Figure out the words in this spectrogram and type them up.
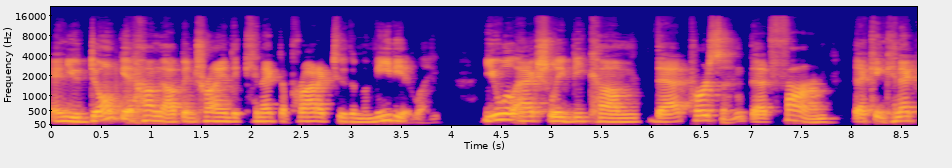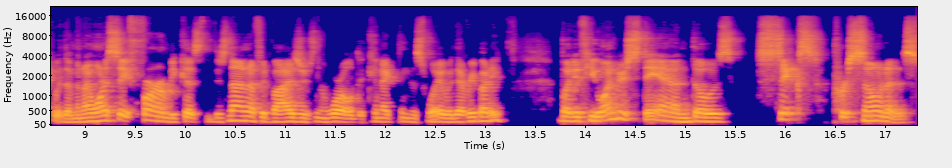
and you don't get hung up in trying to connect a product to them immediately, you will actually become that person, that firm that can connect with them. And I want to say firm because there's not enough advisors in the world to connect in this way with everybody. But if you understand those six personas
